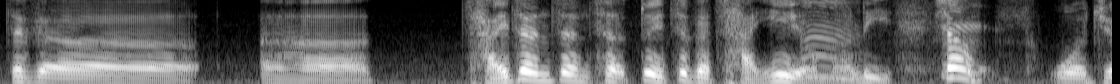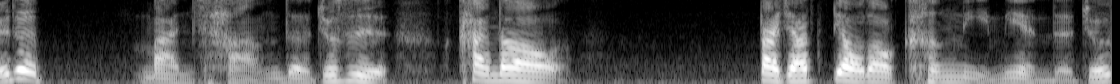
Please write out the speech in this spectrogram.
这个呃财政政策对这个产业有没有嗯利？像我觉得蛮长的，就是看到大家掉到坑里面的，就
